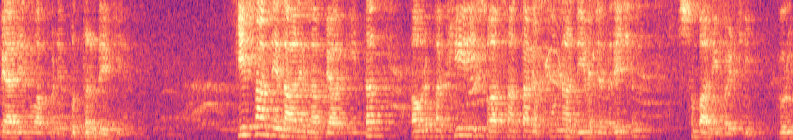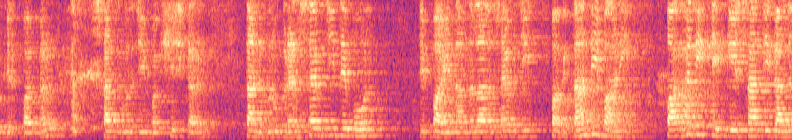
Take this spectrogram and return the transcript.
ਪਿਆਰੇ ਨੂੰ ਆਪਣੇ ਪੁੱਤਰ ਦੇ ਗਿਆ ਕੇਸਾਂ ਦੇ ਨਾਲ ਇਹਨਾਂ ਪਿਆਰ ਕੀਤਾ ਔਰ ਅਖੀਰੀ ਸਵਾਸਾਂ ਤੱਕ ਉਹਨਾਂ ਦੀ ਉਹ ਜਨਰੇਸ਼ਨ ਸੰਭਾਲੀ ਬੈਠੀ। ਗੁਰੂ ਕਿਰਪਾ ਕਰ ਸਤਿਗੁਰੂ ਜੀ ਬਖਸ਼ਿਸ਼ ਕਰਨ। ਧੰਨ ਗੁਰੂ ਗ੍ਰੰਥ ਸਾਹਿਬ ਜੀ ਦੇ ਬੋਲ ਤੇ ਭਾਈ ਨੰਦ ਲਾਲ ਸਾਹਿਬ ਜੀ, ਭਗਤਾਂ ਦੀ ਬਾਣੀ, ਪੱਗ ਦੀ ਤੇ ਕੇਸਾਂ ਦੀ ਗੱਲ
